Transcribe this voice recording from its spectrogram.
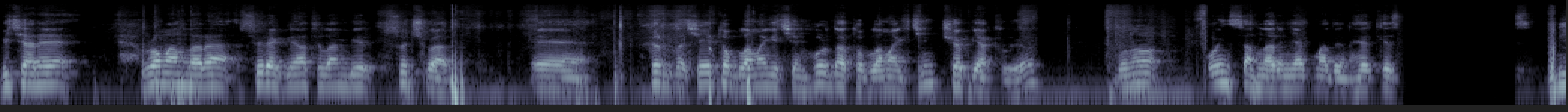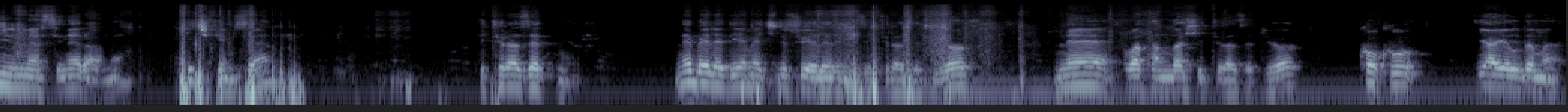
biçare romanlara sürekli atılan bir suç var. E, hırda, şey toplamak için, hurda toplamak için çöp yakılıyor. Bunu o insanların yakmadığını herkes bilmesine rağmen hiç kimse itiraz etmiyor. Ne belediye meclis üyelerimiz itiraz ediyor, ne vatandaş itiraz ediyor. Koku yayıldı mı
